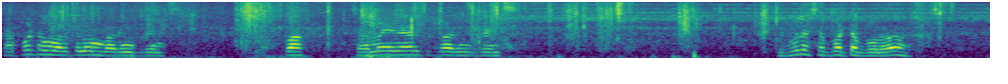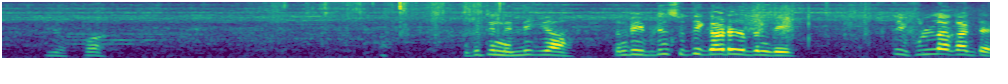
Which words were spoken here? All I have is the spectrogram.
சப்போட்டா மரத்தெல்லாம் பாருங்கள் ஃப்ரெண்ட்ஸ் அப்பா செம்மையாக நேரத்துக்கு பாருங்கள் ஃப்ரெண்ட்ஸ் இவ்வளோ சப்போட்டா போலாம். ஐயோப்பா இதுட்டு நெல்லிக்காய் தம்பி இப்படி சுற்றி காட்டுங்க தம்பி. சுற்றி ஃபுல்லாக காட்டு.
